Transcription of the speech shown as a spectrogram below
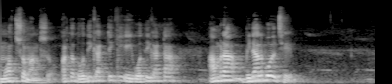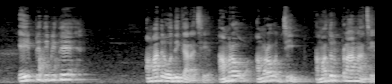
মৎস্য মাংস। অর্থাৎ অধিকারটি কি? এই অধিকারটা আমরা বিড়াল বলছে, এই পৃথিবীতে আমাদের অধিকার আছে, আমরাও আমরাও জীব, আমাদের প্রাণ আছে।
